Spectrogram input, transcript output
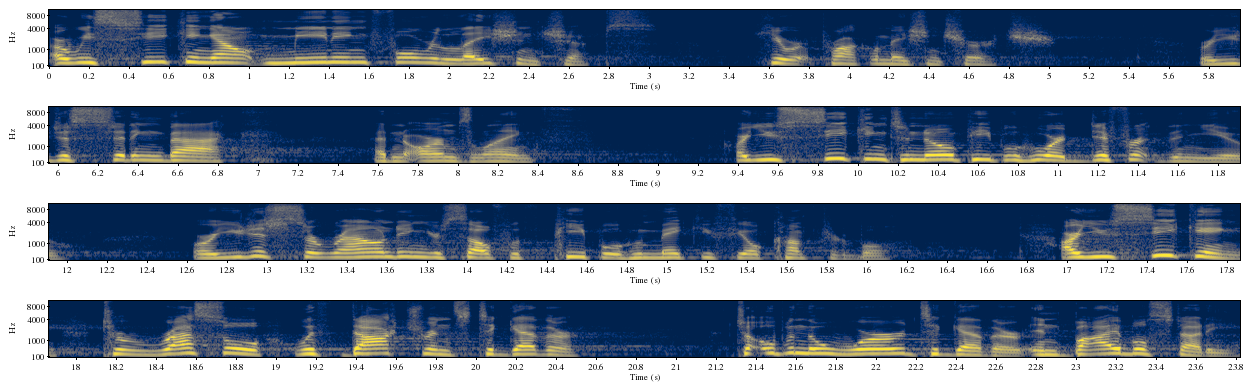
Are we seeking out meaningful relationships here at Proclamation Church? Or are you just sitting back at an arm's length? Are you seeking to know people who are different than you? Or are you just surrounding yourself with people who make you feel comfortable? Are you seeking to wrestle with doctrines together, to open the Word together in Bible study,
